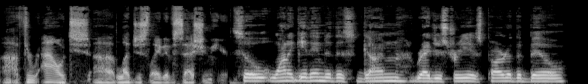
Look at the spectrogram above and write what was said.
uh, throughout uh, legislative session here. So, want to get into this gun registry as part of the bill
